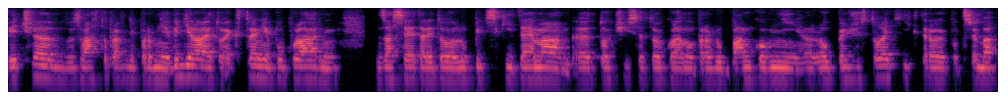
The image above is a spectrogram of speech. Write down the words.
Většina z vás to pravděpodobně viděla, je to extrémně populární. Zase je tady to lupičský téma, e, točí se to kolem opravdu bankovní loupež století, kterou je potřeba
